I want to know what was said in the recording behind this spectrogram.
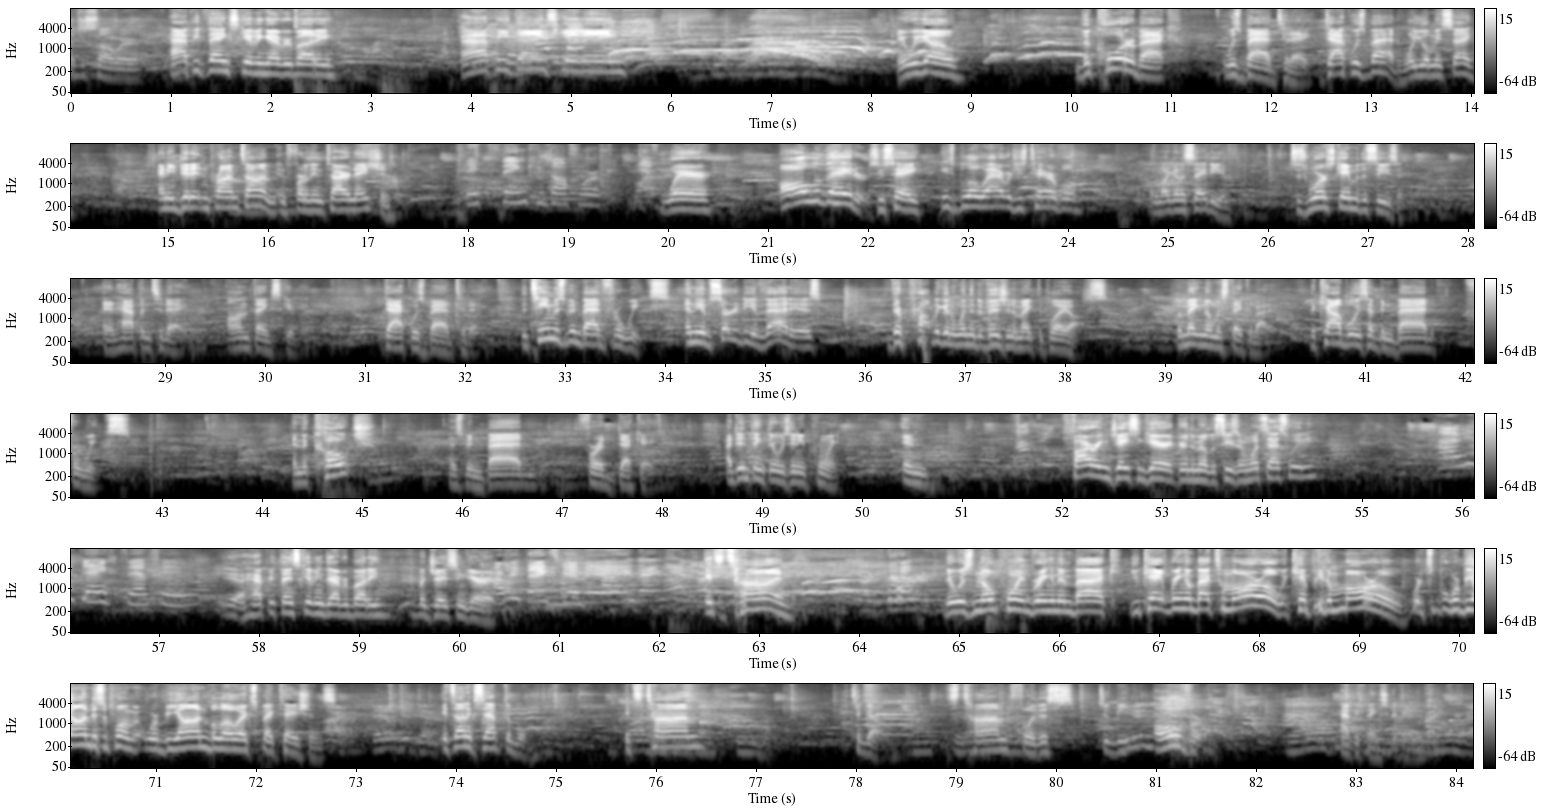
I just saw where. Happy Thanksgiving, everybody. Happy Thanksgiving. Here we go. The quarterback was bad today. Dak was bad. What do you want me to say? And he did it in prime time in front of the entire nation. They think he's off work. Where all of the haters who say he's below average, he's terrible, what am I going to say to you? It's his worst game of the season. And it happened today on Thanksgiving. Dak was bad today. The team has been bad for weeks. And the absurdity of that is they're probably going to win the division and make the playoffs. But make no mistake about it. The Cowboys have been bad for weeks. And the coach has been bad for a decade. I didn't think there was any point in firing Jason Garrett during the middle of the season. What's that, sweetie? Happy Thanksgiving. Yeah, happy Thanksgiving to everybody, but Jason Garrett. Happy Thanksgiving. It's time. There was no point bringing him back. You can't bring him back tomorrow. It can't be tomorrow. We're, we're beyond disappointment. We're beyond below expectations. It's unacceptable. It's time to go. It's time for this to be over. Happy Thanksgiving, everybody.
